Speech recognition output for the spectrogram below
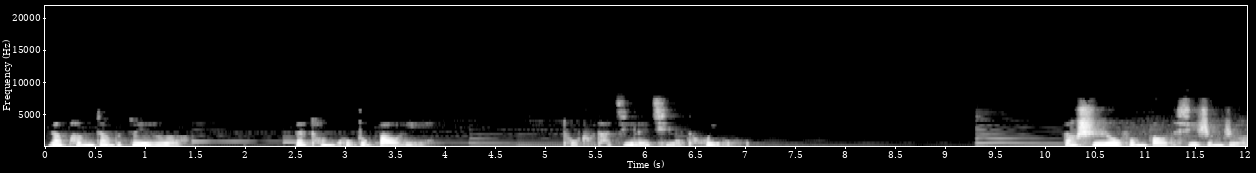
让膨胀的罪恶在痛苦中爆裂，吐出它积累起来的秽物。当食肉风暴的牺牲者。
